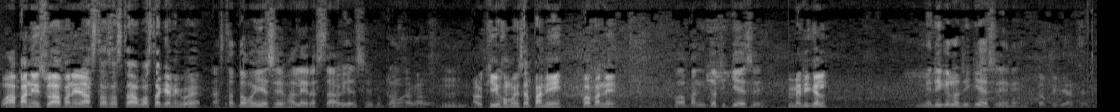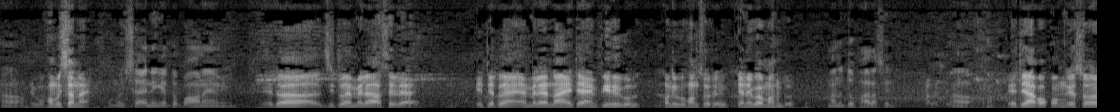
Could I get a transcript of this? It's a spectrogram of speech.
খোৱা পানী চোৱা পানী ৰাস্তা চাস্তা অৱস্থা কেনেকুৱা? ইয়াত? ৰাস্তাটো হৈ আছে ভালে ৰাস্তা হৈ আছে বৰ্তমান। আৰু কি সমস্যা? পানী খোৱা পানী? খোৱা পানীটো ঠিকে আছে। মেডিকেল? মেডিকেলো ঠিকে আছে এনে একো সমস্যা নাই? সমস্যা এনেকেতো পোৱা নাই আমি। এতিয়া যিটো এম এল এ আছিলে এতিয়াতো এম এল এ নাই এতিয়া এম পি হৈ গ'ল। ফণীভূষণ চৌধুৰী। কেনেকুৱা মানুহটো? মানুহটো ভাল আছিল। এতিয়া আকৌ কংগ্ৰেছৰ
